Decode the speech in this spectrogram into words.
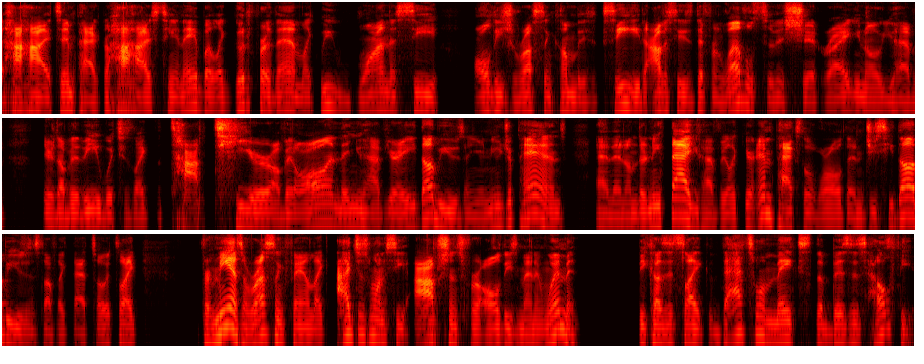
haha it's Impact or haha it's TNA but like good for them like we want to see all these wrestling companies succeed obviously there's different levels to this shit right you know you have your WWE which is like the top tier of it all and then you have your AEWs and your New Japans and then underneath that you have your, like your impacts of the world and GCWs and stuff like that. So it's like for me as a wrestling fan, like I just want to see options for all these men and women because it's like that's what makes the business healthier.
